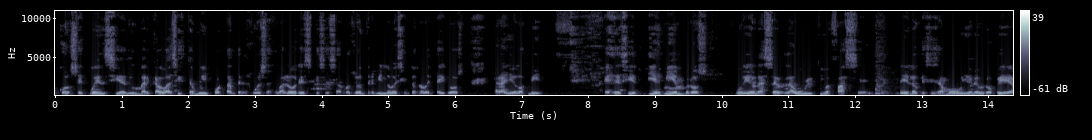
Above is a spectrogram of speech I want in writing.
consecuencia de un mercado alcista muy importante en las bolsas de valores que se desarrolló entre 1992 y el año 2000. Es decir, 10 miembros pudieron hacer la última fase de lo que se llamó Unión Europea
